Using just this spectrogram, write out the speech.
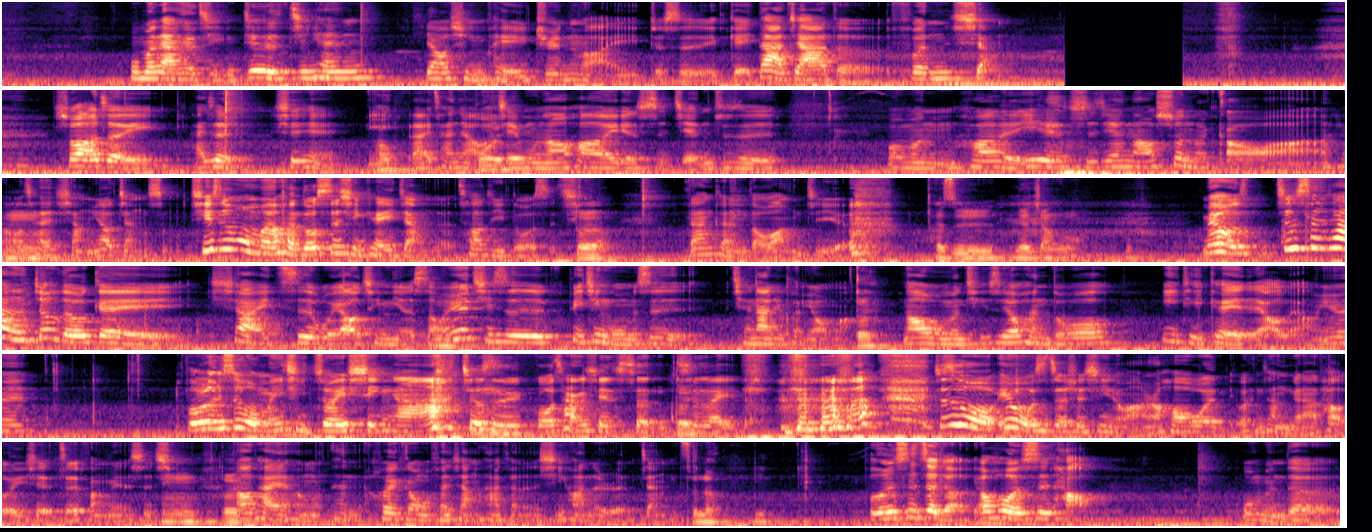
我们两个今就是今天邀请裴军来，就是给大家的分享。说到这里，还是谢谢你来参加我的节目，然后花了一点时间，就是我们花了一点时间，然后顺着稿啊，然后才想要讲什么。其实我们有很多事情可以讲的，超级多事情，但可能都忘记了。还是你要讲什么？没有，就剩下的就留给。下一次我邀请你的时候，因为其实毕竟我们是前男女朋友嘛，对。然后我们其实有很多议题可以聊聊，因为不论是我们一起追星啊，就是国昌先生之类的，就是我因为我是哲学系的嘛，然后我我很常跟他讨论一些这方面的事情，嗯，然后他也很很会跟我分享他可能喜欢的人这样子，真的。不论是这个，又或者是好，我们的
